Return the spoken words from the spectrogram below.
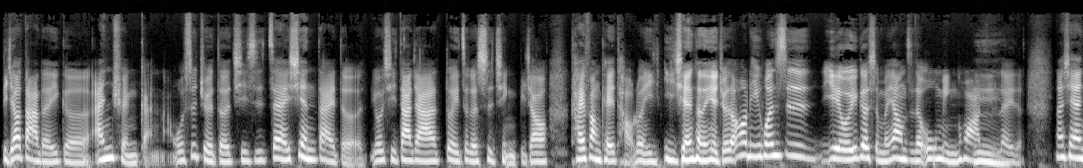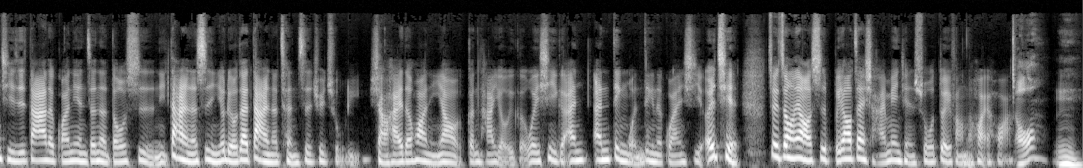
比较大的一个安全感啦。我是觉得，其实，在现代的，尤其大家对这个事情比较开放，可以讨论。以以前可能也觉得哦，离婚是也有一个什么样子的。污名化之类的，那现在其实大家的观念真的都是，你大人的事情就留在大人的层次去处理，小孩的话你要跟他有一个维系一个安安定稳定的关系，而且最重要的是不要在小孩面前说对方的坏话。哦，嗯，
